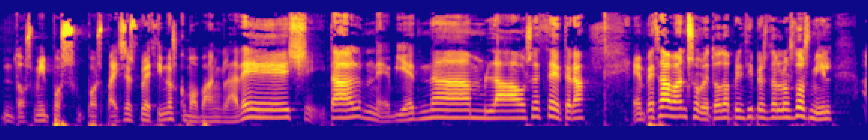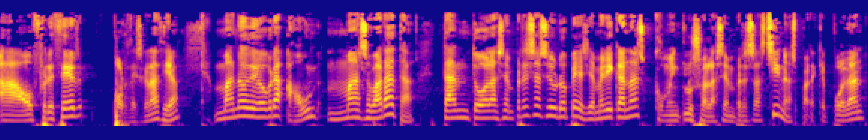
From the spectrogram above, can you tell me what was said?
2000, pues, pues países vecinos como Bangladesh y tal, eh, Vietnam, Laos, etcétera, empezaban, sobre todo a principios de los 2000, a ofrecer por desgracia, mano de obra aún más barata, tanto a las empresas europeas y americanas como incluso a las empresas chinas, para que puedan,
